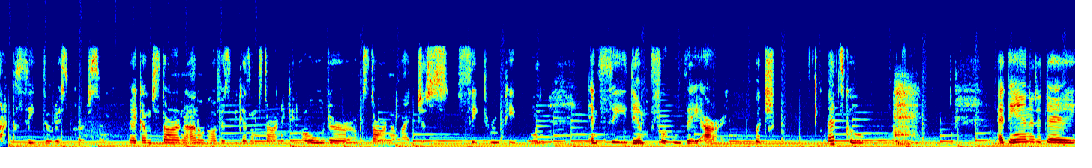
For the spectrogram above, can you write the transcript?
I can see through this person." Like I'm starting, I don't know if it's because I'm starting to get older, I'm starting to like just see through people and, and see them for who they are, which that's cool. At the end of the day,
